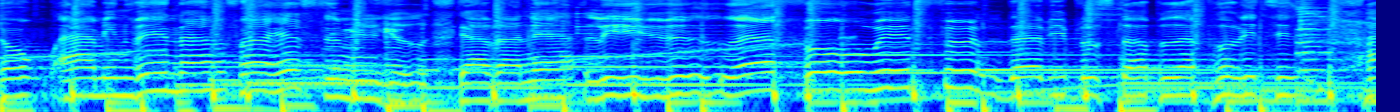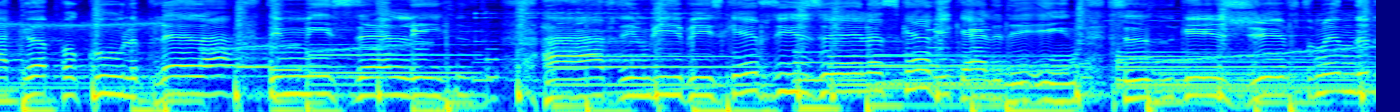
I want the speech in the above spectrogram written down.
to af mine venner fra hestemiljøet Jeg var nær lige ved at stoppet af politiet Har kørt på gule plader Det meste af livet Har haft en vi beskæftigelse Eller skal vi kalde det en sidegeschæft Men den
